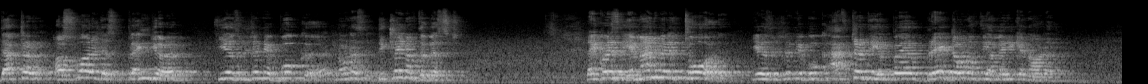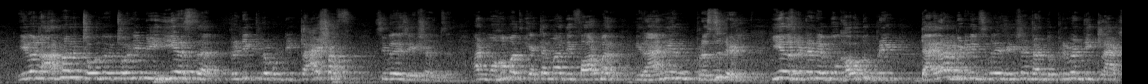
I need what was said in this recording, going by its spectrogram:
Dr. Oswald Spengler, he has written a book uh, known as Decline of the West. Likewise, Emmanuel Todd, he has written a book after the empire breakdown of the American order. Even Arnold Toynbee, he has uh, predicted about the clash of civilizations. And Mohammad Khatami, the former Iranian president, he has written a book how to bring dialogue between civilizations and to prevent the clash.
